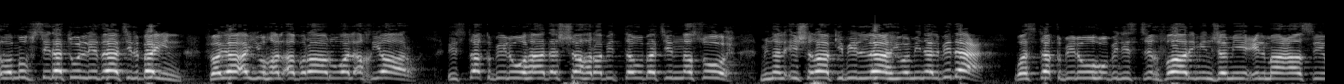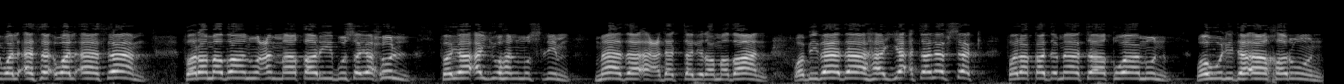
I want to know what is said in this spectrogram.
ومفسدة لذات البين. فيا أيها الأبرار والأخيار استقبلوا هذا الشهر بالتوبة النصوح من الإشراك بالله ومن البدع واستقبلوه بالاستغفار من جميع المعاصي والآثام. فرمضان عما قريب سيحل. فيا أيها المسلم ماذا أعددت لرمضان؟ وبماذا هيأت نفسك؟ فلقد مات أقوام وولد آخرون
